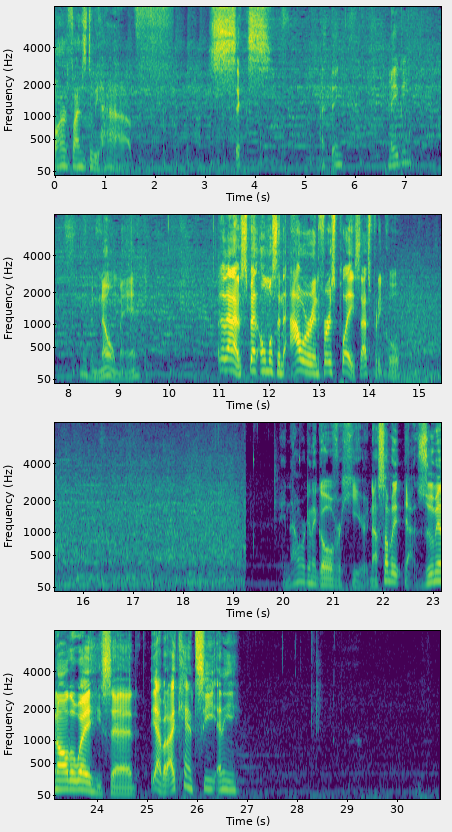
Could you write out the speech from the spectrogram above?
barn finds do we have? Six, I think. Maybe? I don't even know, man. Look at that, I've spent almost an hour in first place. That's pretty cool. Okay, now we're gonna go over here. Now somebody, yeah, zoom in all the way, he said. Yeah, but I can't see any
